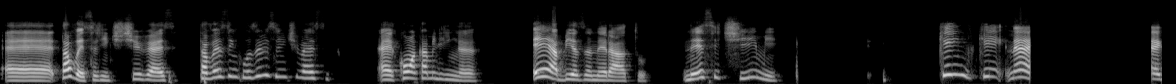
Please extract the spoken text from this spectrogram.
É, talvez se a gente tivesse, talvez inclusive se a gente tivesse é, com a Camilinha e a Bia Zanerato nesse time, quem, quem, né? É,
